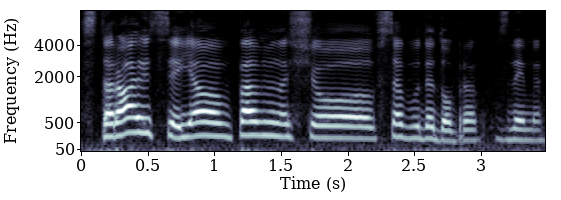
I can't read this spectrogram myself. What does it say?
стараються. Я впевнена, що все буде добре з ними.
